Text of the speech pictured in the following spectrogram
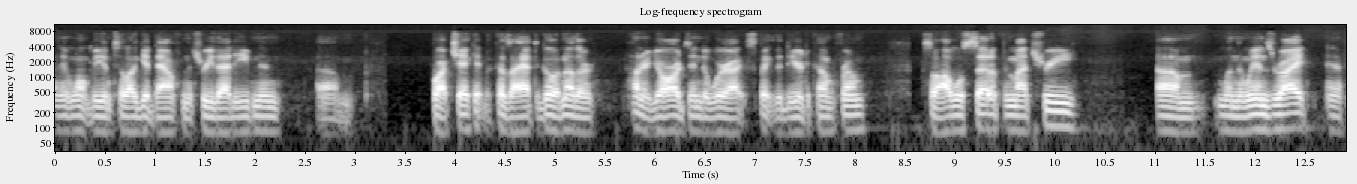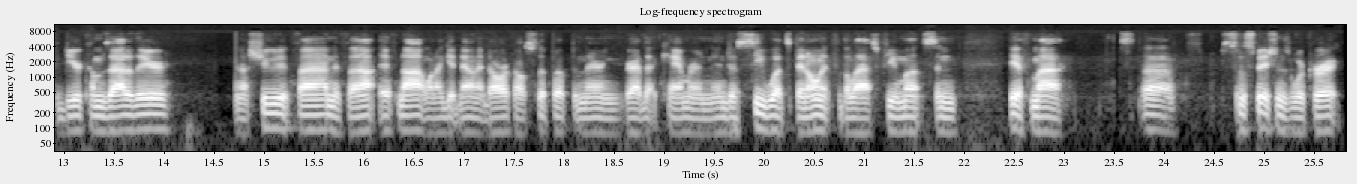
and it won't be until I get down from the tree that evening um, before I check it because I have to go another hundred yards into where I expect the deer to come from. So I will set up in my tree um, when the wind's right, and if a deer comes out of there, and I shoot it, fine. If I, if not, when I get down at dark, I'll slip up in there and grab that camera and then just see what's been on it for the last few months and if my uh, suspicions were correct.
